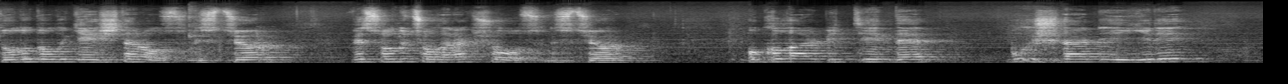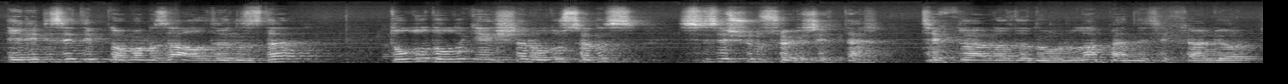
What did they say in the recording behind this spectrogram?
dolu dolu gençler olsun istiyorum. Ve sonuç olarak şu olsun istiyorum. Okullar bittiğinde bu işlerle ilgili elinize diplomanızı aldığınızda dolu dolu gençler olursanız size şunu söyleyecekler. Tekrarladı Nurullah, ben de tekrarlıyorum.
